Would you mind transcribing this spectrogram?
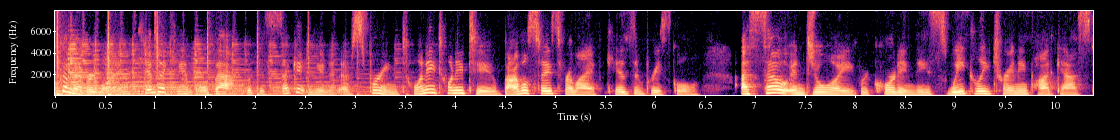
Welcome, everyone. Kimba Campbell back with the second unit of Spring 2022 Bible Studies for Life Kids in Preschool. I so enjoy recording these weekly training podcasts,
